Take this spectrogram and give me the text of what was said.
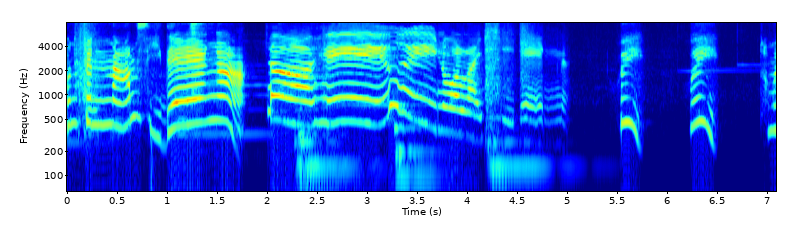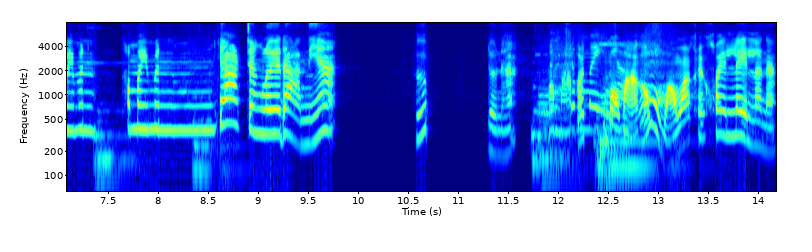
มันเป็นน้ำสีแดงอะใช่เฮ้ยเฮ้ยนอนอะไรสีแดงน่ะเฮ้ยเฮ้ย ทำไมมันทำไมมันยากจังเลยด่านเนี้ยฮึบเดี๋ยวนะหมาหมาก็หมอหมาก็บอกมาว่าค่อย ๆ เล่นแล้วนะ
